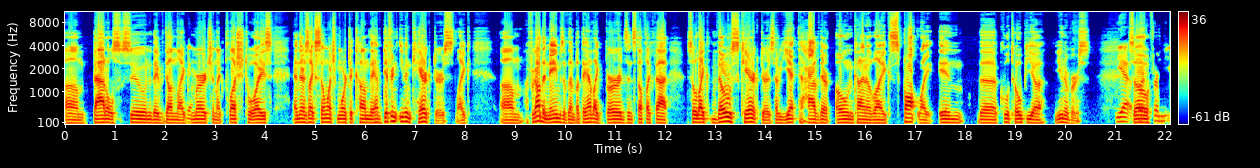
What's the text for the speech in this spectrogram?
um, battles soon. They've done like yeah. merch and like plush toys, and there's like so much more to come. They have different even characters. Like um, I forgot the names of them, but they have like birds and stuff like that. So like those characters have yet to have their own kind of like spotlight in the Cooltopia universe. Yeah. So for, me,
